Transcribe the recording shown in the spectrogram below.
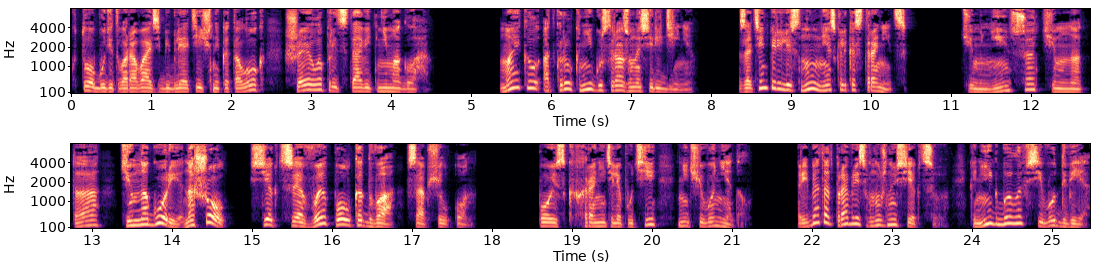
Кто будет воровать библиотечный каталог, Шейла представить не могла. Майкл открыл книгу сразу на середине. Затем перелистнул несколько страниц. «Темница, темнота, темногорье! Нашел!» «Секция В, полка 2», — сообщил он. Поиск хранителя пути ничего не дал. Ребята отправились в нужную секцию. Книг было всего две.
